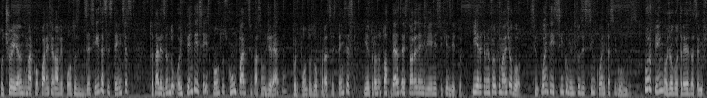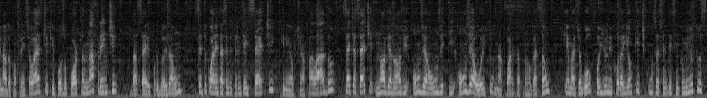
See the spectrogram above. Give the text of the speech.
O Trae Young marcou 49 pontos e 16 assistências, totalizando 86 pontos com participação direta, por pontos ou por assistências, e entrou no top 10 da história da NBA nesse quesito. E ele também foi o que mais jogou, 55 minutos e 50 segundos. Por fim, o jogo 3 da semifinal da Conferência Oeste, que pôs o Portland na frente da série por 2 a 1 140 a 137, que nem eu tinha falado, 7 a 7, 9 a 9, 11 a 11 e 11 a 8 na quarta prorrogação. Quem mais jogou foi o Nikola Jokic com 65 minutos.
